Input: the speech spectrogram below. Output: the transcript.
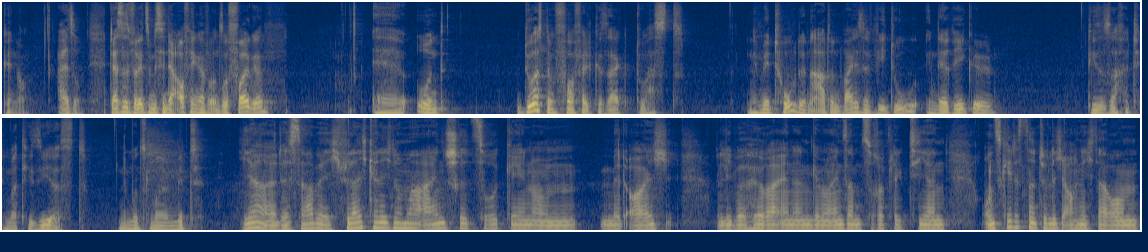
Genau. Also, das ist vielleicht ein bisschen der Aufhänger für unsere Folge. Äh, und du hast im Vorfeld gesagt, du hast eine Methode, eine Art und Weise, wie du in der Regel diese Sache thematisierst. Nimm uns mal mit. Ja, das habe ich. Vielleicht kann ich noch mal einen Schritt zurückgehen, um mit euch, liebe HörerInnen, gemeinsam zu reflektieren. Uns geht es natürlich auch nicht darum,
